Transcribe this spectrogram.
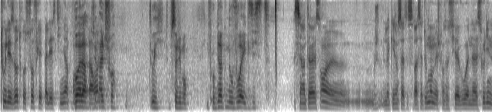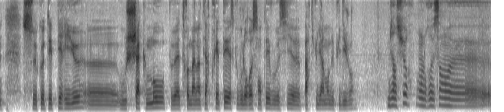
tous les autres, sauf les Palestiniens, prendre la parole Voilà, j'ai pas le choix. Oui, absolument. Il faut bien que nos voix existent. C'est intéressant, euh, la question s'adresse à tout le monde, mais je pense aussi à vous, Anna Assouline. Ce côté périlleux où chaque mot peut être mal interprété, est-ce que vous le ressentez vous aussi particulièrement depuis dix jours? Bien sûr, on le ressent, euh,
